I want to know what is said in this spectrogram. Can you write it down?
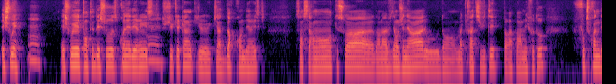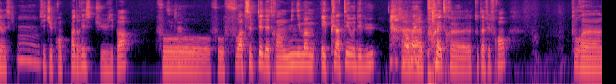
échouer. Mmh. Échouer, tenter des choses, prenez des risques. Mmh. Je suis quelqu'un qui, euh, qui, adore prendre des risques, sincèrement, que ce soit euh, dans la vie en général ou dans ma créativité par rapport à mes photos. Faut que je prenne des risques. Mmh. Si tu prends pas de risques, tu vis pas faut, faut, faut, accepter d'être un minimum éclaté au début euh, pour être euh, tout à fait franc, pour euh,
